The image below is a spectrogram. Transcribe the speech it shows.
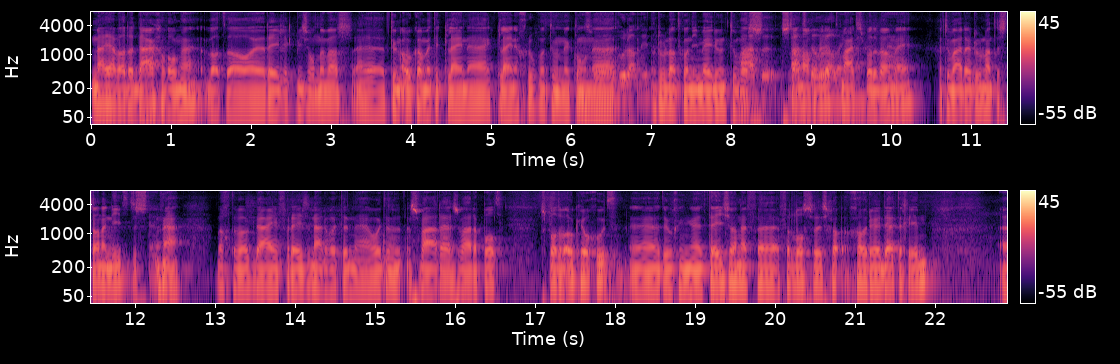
Nou ja, we hadden daar gewonnen, wat al eh, redelijk bijzonder was. Eh, toen ook al met een kleine, kleine groep, want toen eh, kon eh, Roeland kon niet meedoen. Toen was Maarten- Stan Maarten speelde wel. Maarten speelde wel Ja. mee. Maar toen waren Roeland en Stan er niet. Dus nou, dachten we ook daar in vrezen. Nou, dat wordt een, wordt een, zware, zware pot. Speelden we ook heel goed. Toen ging uh, Tejan even, even los, dus go- gooide er 30 in. Eh,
